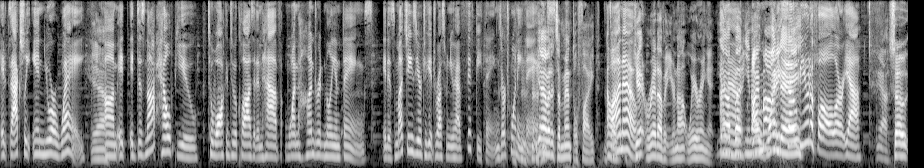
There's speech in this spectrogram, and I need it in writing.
it's actually in your way. Yeah. Um. It it does not help you to walk into a closet and have 100 million things. It is much easier to get dressed when you have 50 things or 20 things. yeah, but it's a mental fight. It's Oh, I know. Get rid of it. You're not wearing it. I Yeah, know. but you know, I one might. day. so beautiful. Or yeah. Yeah. So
